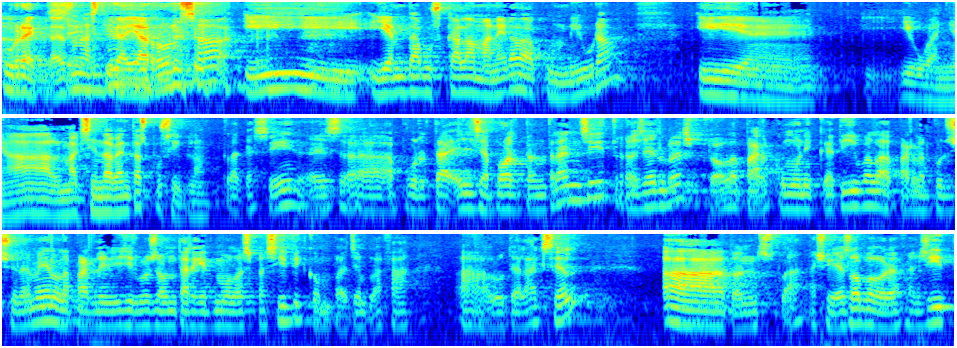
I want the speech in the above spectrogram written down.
Correcte, sí. és una estira i arronsa i, i hem de buscar la manera de conviure i, eh, i guanyar el màxim de ventes possible. Clar que sí, és aportar, ells aporten trànsit, reserves, però la part comunicativa, la part de posicionament, la part de dirigir-vos a un target molt específic, com per exemple fa a l'Hotel Axel, Uh, doncs clar, això ja és el valor afegit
